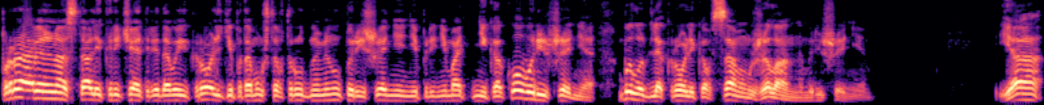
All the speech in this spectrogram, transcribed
Правильно стали кричать рядовые кролики, потому что в трудную минуту решение не принимать никакого решения было для кроликов самым желанным решением. «Я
